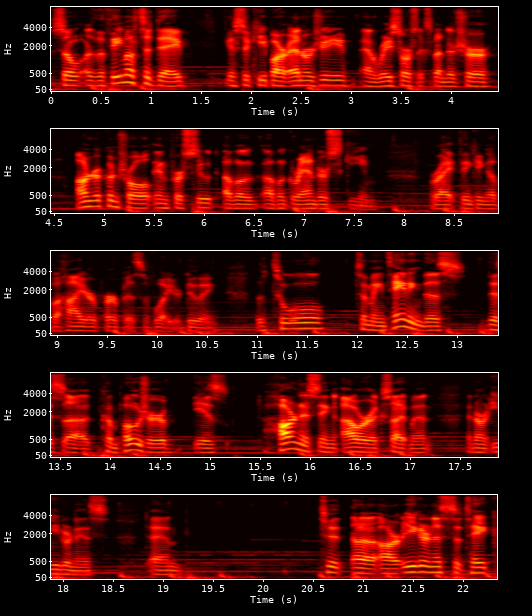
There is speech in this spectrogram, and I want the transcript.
So uh, the theme of today is to keep our energy and resource expenditure under control in pursuit of a, of a grander scheme, right? Thinking of a higher purpose of what you're doing. The tool to maintaining this this uh, composure is harnessing our excitement and our eagerness and to uh, our eagerness to take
